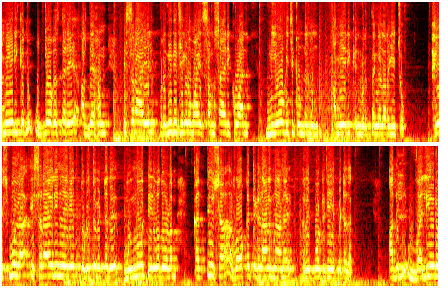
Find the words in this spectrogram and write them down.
അമേരിക്കൻ ഉദ്യോഗസ്ഥരെ അദ്ദേഹം ഇസ്രായേൽ പ്രതിനിധികളുമായി സംസാരിക്കുവാൻ നിയോഗിച്ചിട്ടുണ്ടെന്നും അമേരിക്കൻ വൃത്തങ്ങൾ അറിയിച്ചു. ഹിസ്ബുള്ള ഇസ്രായേലിന് നേരെ തൊടുത്തുവിട്ടത് മുന്നൂറ്റി ഇരുപതോളം കത്യൂഷ റോക്കറ്റുകളാണെന്നാണ് റിപ്പോർട്ട് ചെയ്യപ്പെട്ടത്. അതിൽ വലിയൊരു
